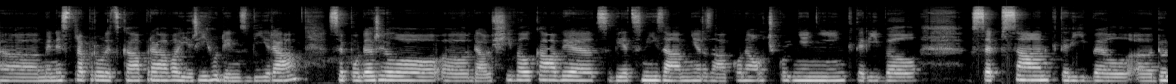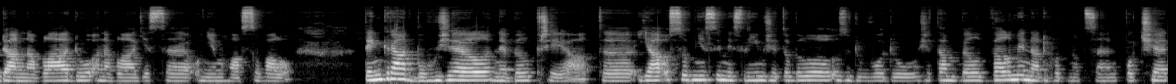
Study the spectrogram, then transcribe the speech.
eh, ministra pro lidská práva Jiřího Dinsbíra se podařilo eh, další velká věc, věcný záměr zákona o čkodnění, který byl sepsán, který byl eh, dodán na vládu a na vládě se o něm hlasovalo. Tenkrát bohužel nebyl přijat. Já osobně si myslím, že to bylo z důvodu, že tam byl velmi nadhodnocen počet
